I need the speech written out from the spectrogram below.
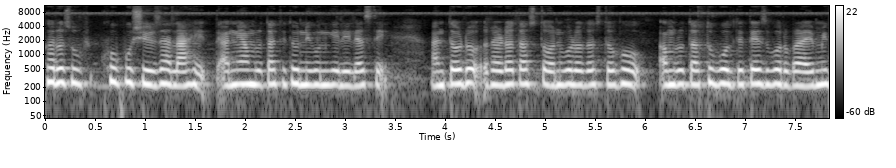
खरंच उ खूप उशीर झाला आहे. आणि अमृता तिथून निघून गेलेली असते. आणि तो डो रडत असतो आणि बोलत असतो हो अमृता तू बोलते तेच बरोबर आहे मी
